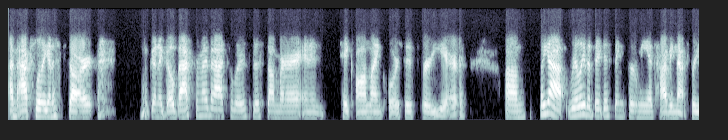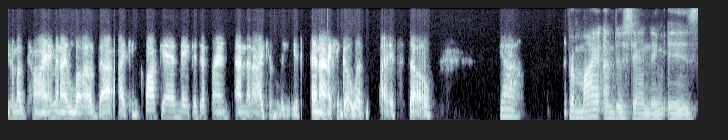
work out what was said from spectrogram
I'm actually going to start, I'm going to go back for my bachelor's this summer and take online courses for a year. Um, but yeah, really the biggest thing for me is having that freedom of time. And I love that I can clock in, make a difference, and then I can leave and I can go live my life. So yeah. From my understanding is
